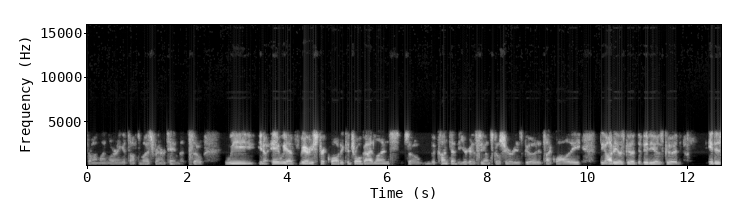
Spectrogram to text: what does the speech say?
for online learning; it's optimized for entertainment. So we, you know, a we have very strict quality control guidelines. So the content that you're going to see on Skillshare is good. It's high quality. The audio is good. The video is good. It is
